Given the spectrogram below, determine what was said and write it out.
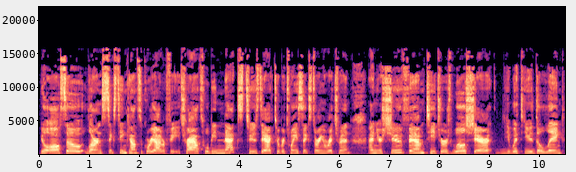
You'll also learn 16 counts of choreography. Tryouts will be next Tuesday, October 26th during enrichment, and your Shoe Fam teachers will share with you the link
